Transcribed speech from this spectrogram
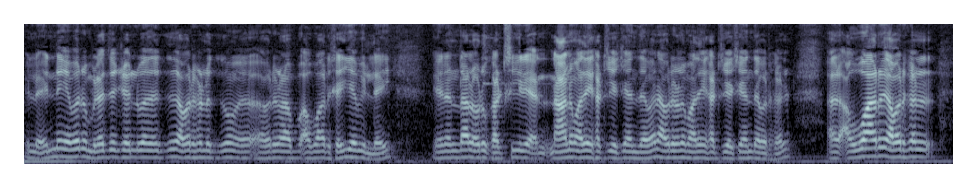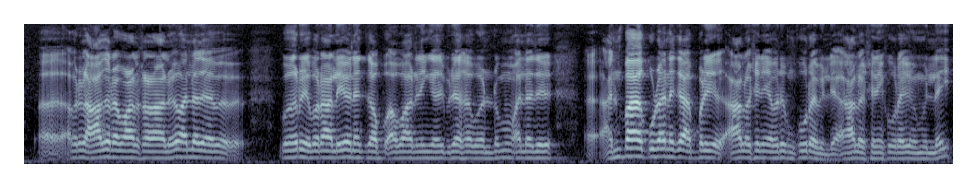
இல்லை என்னை எவரும் விளத்தை சொல்வதற்கு அவர்களுக்கும் அவர்கள் அவ்வாறு செய்யவில்லை. ஏனென்றால் ஒரு கட்சியில் நானும் அதே கட்சியைச் சேர்ந்தவன் அவர்களும் அதே கட்சியைச் சேர்ந்தவர்கள். அவ்வாறு அவர்கள் அவர்கள் ஆதரவாளர்களாலோ அல்லது வேறு எவராலேயோ எனக்கு அவ்- அவ்வாறு நீங்கள் விலக வேண்டும் அல்லது அன்பாக கூட எனக்கு அப்படி ஆலோசனை அவரும் கூறவில்லை. ஆலோசனை கூறவும் இல்லை.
